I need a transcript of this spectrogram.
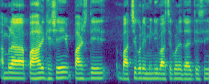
আমরা পাহাড় ঘেঁষেই পাশ দিয়ে বাসে করে, মিনি বাসে করে যাইতেছি।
